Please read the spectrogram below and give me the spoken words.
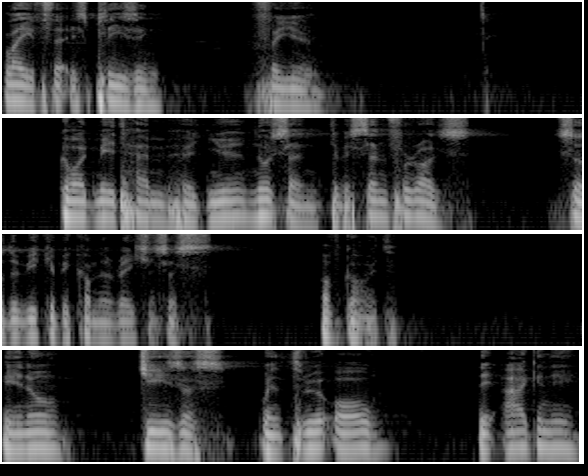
life that is pleasing for you. God made him who knew no sin to be sin for us so that we could become the righteousness of God. You know, Jesus went through all the agony,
